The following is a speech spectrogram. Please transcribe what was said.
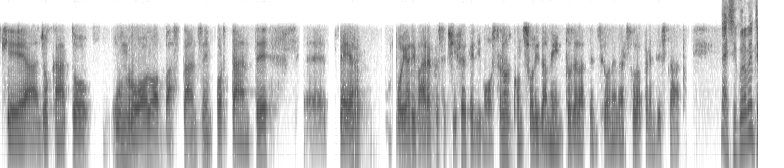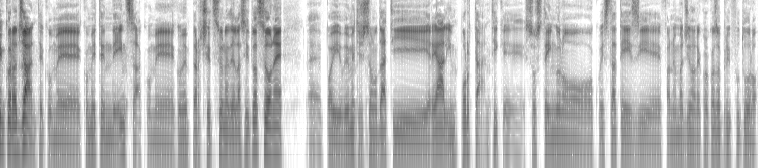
che ha giocato un ruolo abbastanza importante eh, per poi arrivare a queste cifre che dimostrano il consolidamento dell'attenzione verso l'apprendistato. Beh, sicuramente incoraggiante come, come tendenza, come, come, percezione della situazione. Eh, poi ovviamente ci sono dati reali importanti che sostengono questa tesi e fanno immaginare qualcosa per il futuro.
